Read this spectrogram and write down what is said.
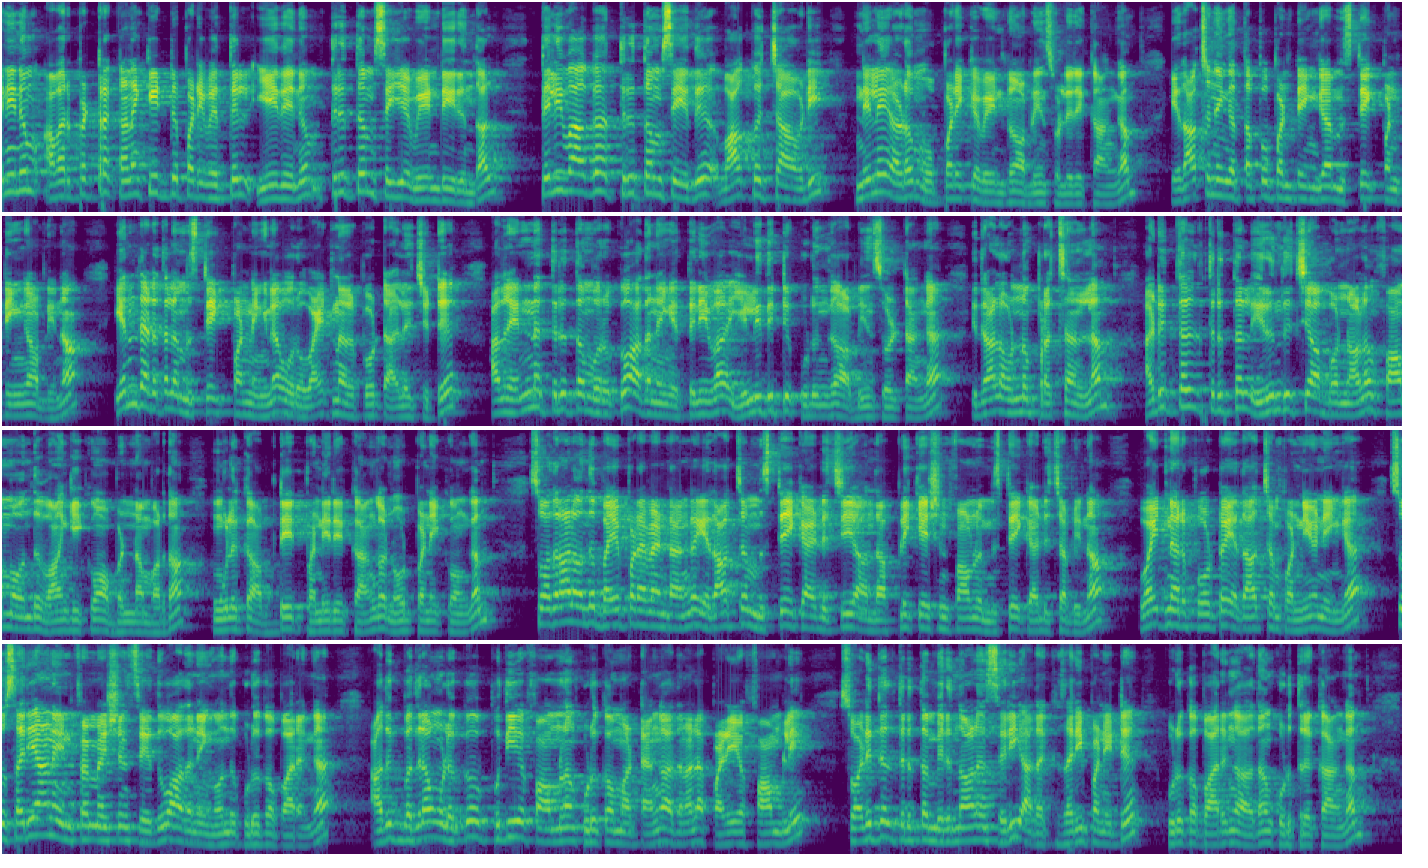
எனினும் அவர் பெற்ற கணக்கீட்டு படிவத்தில் ஏதேனும் திருத்தம் செய்ய வேண்டியிருந்தால் தெளிவாக திருத்தம் செய்து வாக்குச்சாவடி நிலையிடம் ஒப்படைக்க வேண்டும் அப்படின்னு சொல்லியிருக்காங்க. ஏதாச்சும் நீங்கள் தப்பு பண்ணிட்டீங்க மிஸ்டேக் பண்ணிட்டீங்க அப்படின்னா எந்த இடத்துல மிஸ்டேக் பண்ணீங்கன்னா ஒரு ஒயிட்னர் போட்டு அழிச்சிட்டு அதில் என்ன திருத்தம் இருக்கோ அதை நீங்கள் தெளிவாக எழுதிட்டு கொடுங்க அப்படின்னு சொல்லிட்டாங்க. இதனால் ஒன்றும் பிரச்சனை இல்லை. அடித்தல் திருத்தல் இருந்துச்சு அப்படின்னாலும் ஃபார்மை வந்து வாங்கிக்கும் அப்படின்ற மாதிரி தான் உங்களுக்கு அப்டேட் பண்ணியிருக்காங்க. நோட் பண்ணிக்கோங்க. ஸோ அதனால் வந்து பயப்பட வேண்டாங்க. ஏதாச்சும் மிஸ்டேக் ஆகிடுச்சு அந்த அப்ளிகேஷன் ஃபார்மில் மிஸ்டேக் ஆகிடுச்சு அப்படின்னா ஒயிட்னர் போட்டு ஏதாச்சும் பண்ணியும் நீங்கள் ஸோ சரியான இன்ஃபர்மேஷன்ஸ் எதுவோ அதை நீங்கள் வந்து கொடுக்க பாருங்கள் அதுக்கு பதிலாக உங்களுக்கு புதிய ஃபார்ம்லாம் கொடுக்க மாட்டாங்க. அதனால் பழைய ஃபார்ம்லேயே ஸோ அடித்தல் திருத்தம் இருந்தாலும் சரி அதை சரி பண்ணிவிட்டு கொடுக்க பாருங்கள் அதுதான் கொடுத்துருக்காங்க.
